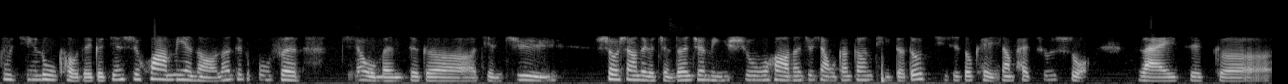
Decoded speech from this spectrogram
附近路口的一个监视画面哦。那这个部分，只要我们这个检具受伤的一个诊断证明书哈，那就像我刚刚提的，都其实都可以向派出所来这个。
